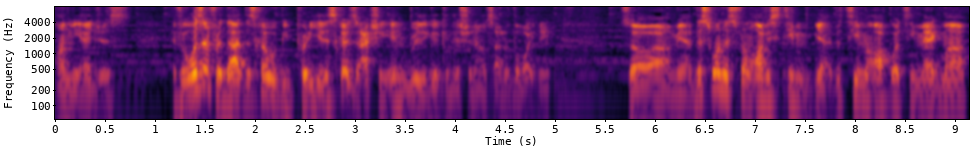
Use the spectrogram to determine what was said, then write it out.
on the edges. If it wasn't for that, this card would be pretty. This card is actually in really good condition outside of the whitening. So um, yeah, this one is from obviously team yeah the team Aqua, Team Magma,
